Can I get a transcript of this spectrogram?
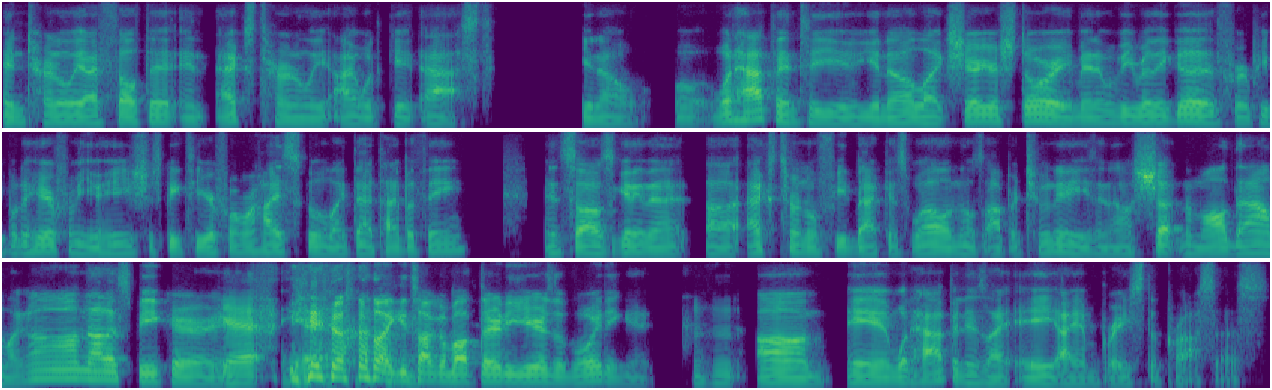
internally I felt it, and externally I would get asked, you know, what happened to you? You know, like share your story, man. It would be really good for people to hear from you. You should speak to your former high school, like that type of thing. And so I was getting that uh, external feedback as well and those opportunities, and I was shutting them all down, like, "Oh, I'm not a speaker," and Yeah. you know, like you talk about 30 years avoiding it. hmm Um, and what happened is I a I embraced the process.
